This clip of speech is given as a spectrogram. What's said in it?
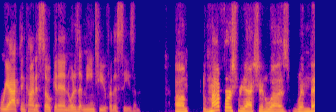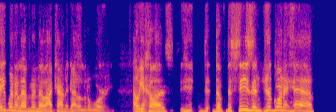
react and kind of soak it in? What does it mean to you for this season? Um, my first reaction was when they went 11 and 0, I kind of got a little worried. Oh yeah, because you, the, the, the season you're going to have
